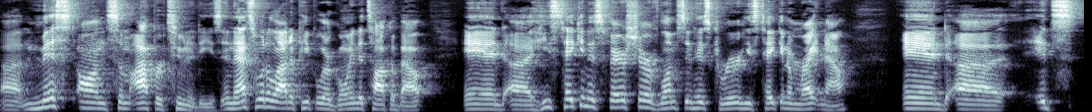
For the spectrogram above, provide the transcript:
uh, missed on some opportunities, and that's what a lot of people are going to talk about. And uh, he's taken his fair share of lumps in his career. He's taking them right now, and uh, it's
